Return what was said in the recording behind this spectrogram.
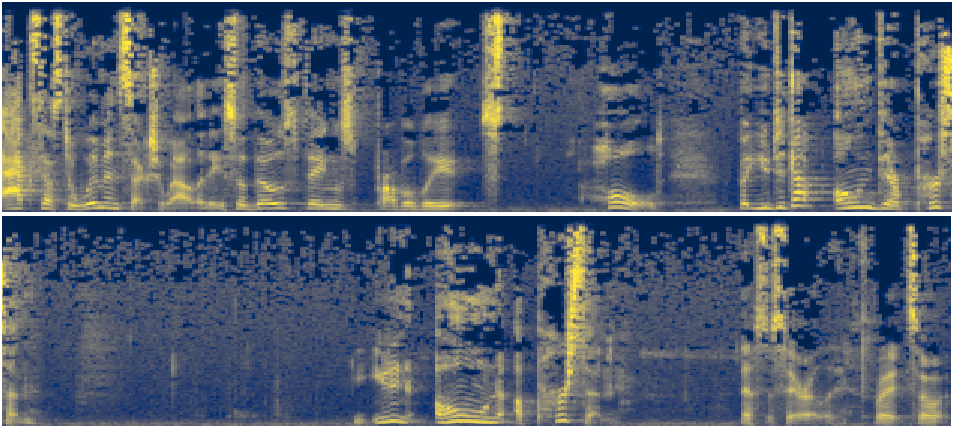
access to women's sexuality. So those things probably hold. But you did not own their person. You didn't own a person necessarily, right? So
